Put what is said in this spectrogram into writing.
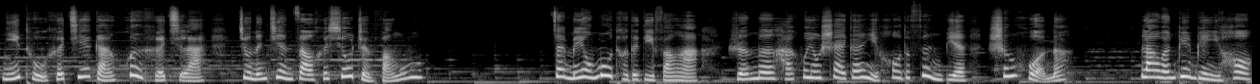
泥土和秸秆混合起来，就能建造和修整房屋。在没有木头的地方啊，人们还会用晒干以后的粪便生火呢。拉完便便以后，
